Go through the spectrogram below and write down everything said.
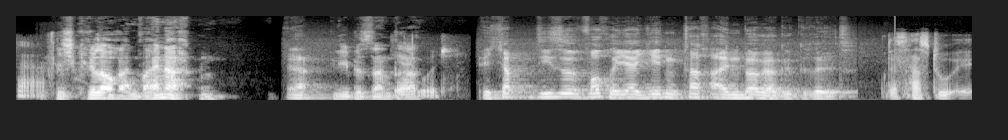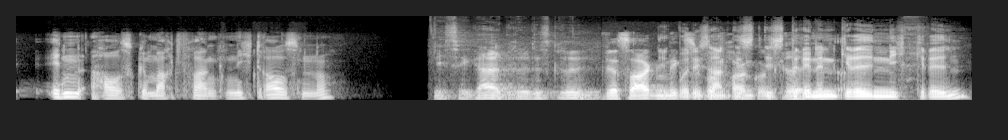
Ja, Ich grill auch an Weihnachten, Ja. liebe sehr Sandra. gut. Ich habe diese Woche ja jeden Tag einen Burger gegrillt. Das hast du in-house gemacht, Frank, nicht draußen, ne? Ist egal, Grill ist Grillen. Wir sagen Ich nichts über sagen, Frank ist, und ist Grillen. drinnen grillen, nicht grillen.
